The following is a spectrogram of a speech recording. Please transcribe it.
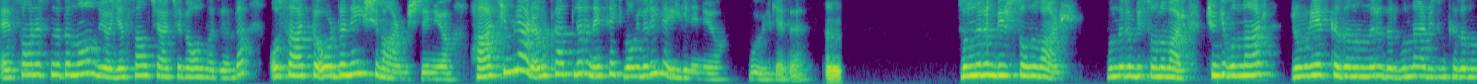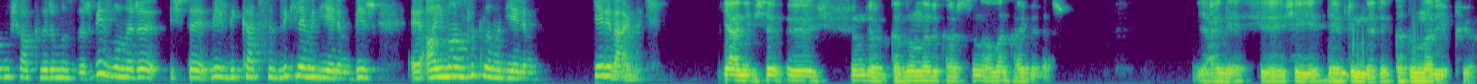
e, sonrasında da ne oluyor? Yasal çerçeve olmadığında o saatte orada ne işi varmış deniyor. Hakimler, avukatların etek boylarıyla ilgileniyor bu ülkede. Evet. Bunların bir sonu var. Bunların bir sonu var. Çünkü bunlar Cumhuriyet kazanımlarıdır. Bunlar bizim kazanılmış haklarımızdır. Biz bunları işte bir dikkatsizlikle mi diyelim, bir e, aymazlıkla mı diyelim geri verdik. Yani işte e, şunu diyorum, kadınları karşısına alan kaybeder. Yani e, şeyi devrimleri kadınlar yapıyor.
